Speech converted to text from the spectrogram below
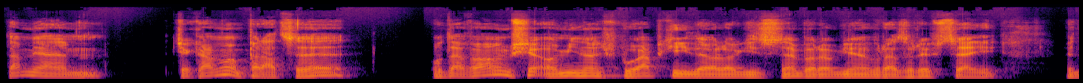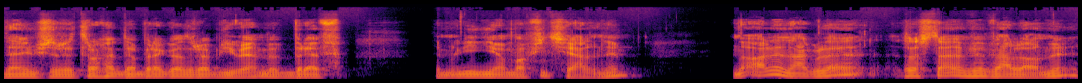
Tam miałem ciekawą pracę. Udawało mi się ominąć pułapki ideologiczne, bo robiłem w rozrywce i wydaje mi się, że trochę dobrego zrobiłem, wbrew tym liniom oficjalnym. No ale nagle zostałem wywalony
